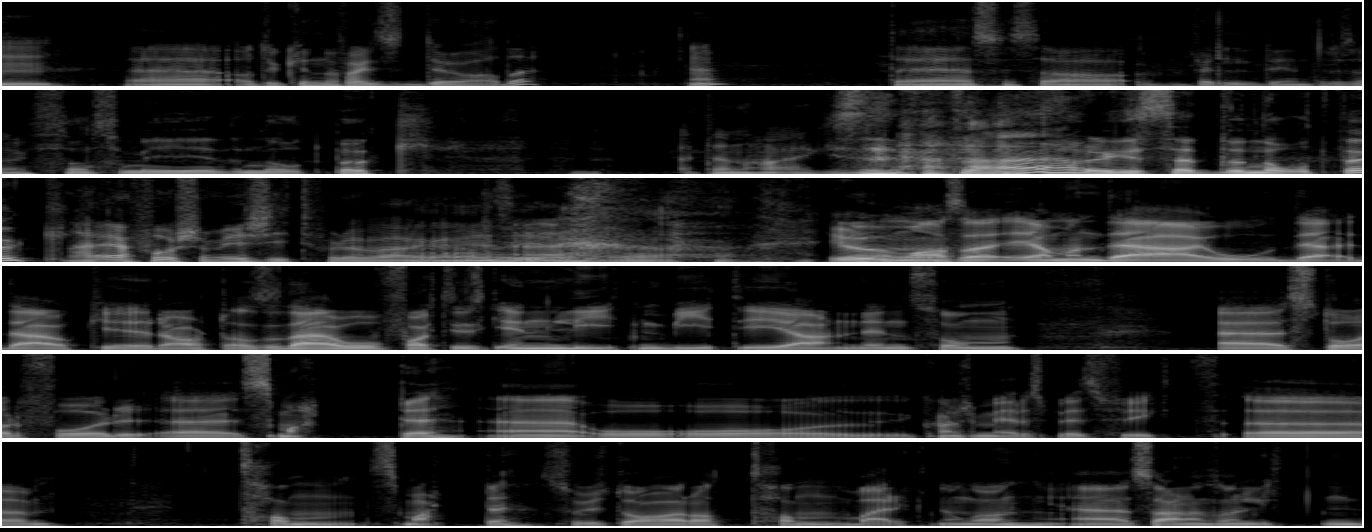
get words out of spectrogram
Mm. Eh, at du kunne faktisk dø av det. Ja. Det syns jeg var veldig interessant. Sånn som i The Notebook. Den har jeg ikke sett. Hæ, har du ikke sett The Notebook? Nei, jeg får så mye skitt for det hver gang jeg sier det. Jo, men altså, ja, men det er jo, det, det er jo ikke rart. Altså, det er jo faktisk en liten bit i hjernen din som eh, står for eh, smerte, eh, og, og kanskje mer spesifikt eh, tannsmerte. Så hvis du har hatt tannverk noen gang, eh, så er det en sånn liten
